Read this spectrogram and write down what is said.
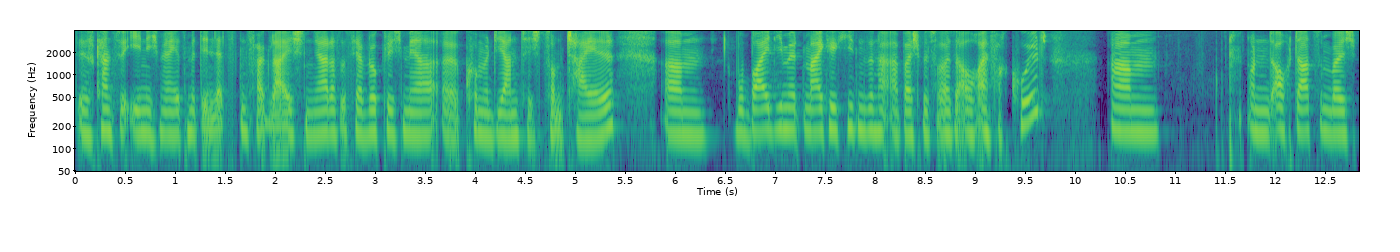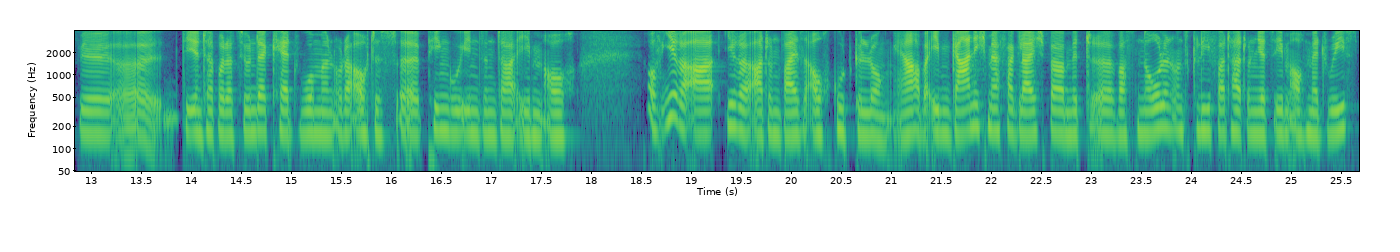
das kannst du eh nicht mehr jetzt mit den letzten vergleichen. Ja, das ist ja wirklich mehr äh, komödiantisch zum Teil. Ähm, wobei die mit Michael Keaton sind halt beispielsweise auch einfach Kult. Ähm, und auch da zum Beispiel äh, die Interpretation der Catwoman oder auch des äh, Pinguin sind da eben auch auf ihre, Ar ihre Art und Weise auch gut gelungen. Ja, aber eben gar nicht mehr vergleichbar mit, äh, was Nolan uns geliefert hat und jetzt eben auch Matt Reeves.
